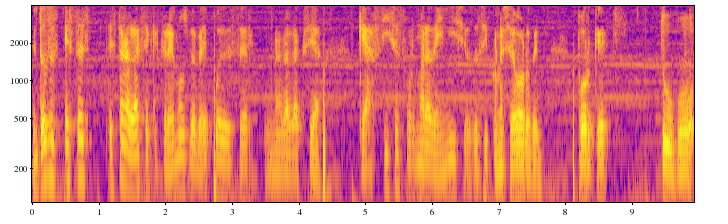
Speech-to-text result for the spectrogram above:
Entonces, esta, es, esta galaxia que creemos bebé puede ser una galaxia que así se formara de inicio, es decir, con ese orden, porque tuvo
